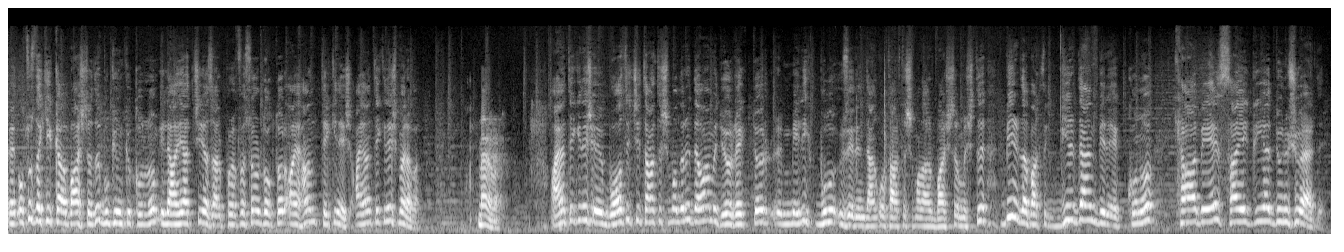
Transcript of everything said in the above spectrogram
Evet 30 dakika başladı. Bugünkü konuğum ilahiyatçı yazar Profesör Doktor Ayhan Tekineş. Ayhan Tekineş merhaba. Merhaba. Ayhan Tekineş e, Boğaziçi tartışmaları devam ediyor. Rektör e, Melih Bulu üzerinden o tartışmalar başlamıştı. Bir de baktık birdenbire konu Kabe'ye saygıya dönüşü verdi.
